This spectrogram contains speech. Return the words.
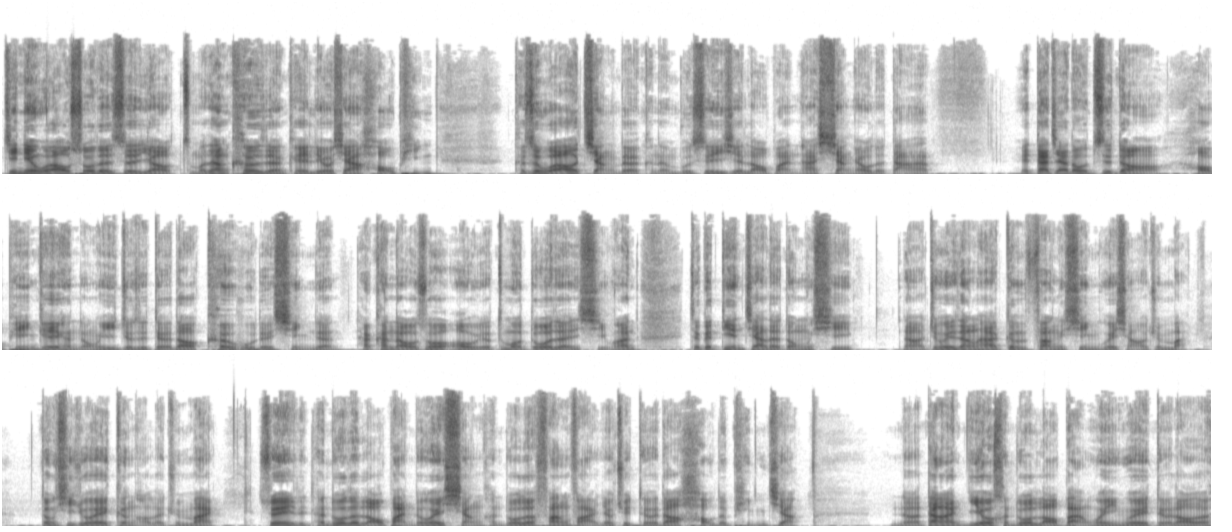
今天我要说的是要怎么让客人可以留下好评。可是我要讲的可能不是一些老板他想要的答案。诶，大家都知道，好评可以很容易就是得到客户的信任。他看到说，哦，有这么多人喜欢这个店家的东西，那就会让他更放心，会想要去买东西，就会更好的去卖。所以很多的老板都会想很多的方法要去得到好的评价。那当然也有很多老板会因为得到了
